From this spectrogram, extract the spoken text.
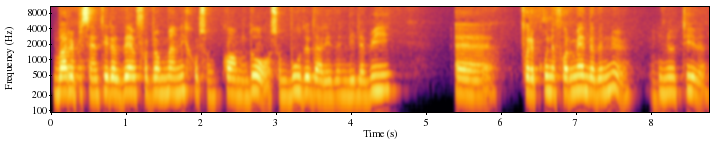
Vad representerar den för de människor som kom då, som bodde där i den lilla byn? Eh, för att kunna förmedla det nu i nutiden.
